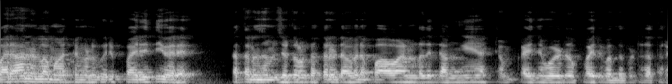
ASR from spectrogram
വരാനുള്ള മാറ്റങ്ങൾ ഒരു പരിധി വരെ ഖത്തറിനെ സംബന്ധിച്ചിടത്തോളം ഖത്തർ ഡെവലപ്പ് ആവാനുള്ളതിന്റെ അങ്ങേയറ്റം കഴിഞ്ഞ വേൾഡ് കപ്പുമായിട്ട് ബന്ധപ്പെട്ട് ഖത്തർ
